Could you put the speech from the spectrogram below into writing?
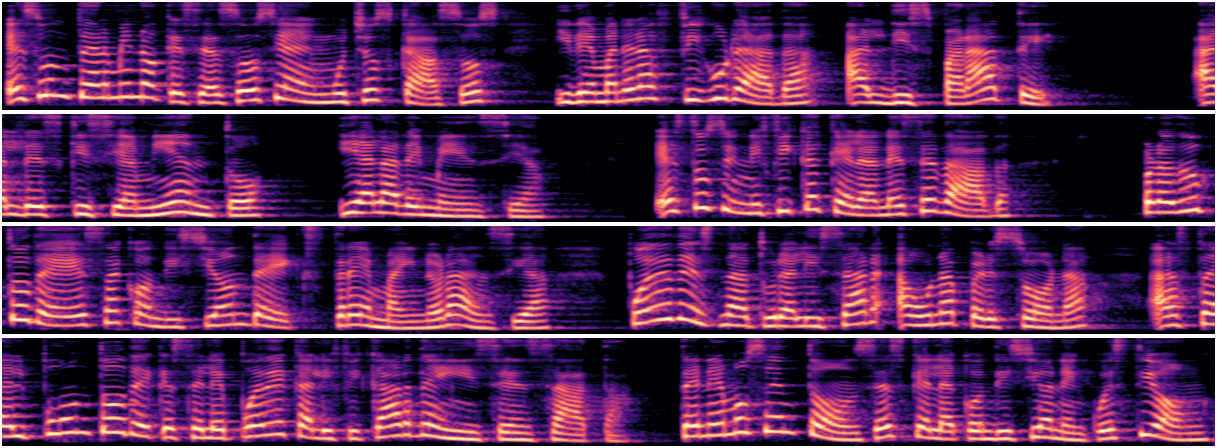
es un término que se asocia en muchos casos y de manera figurada al disparate, al desquiciamiento y a la demencia. Esto significa que la necedad, producto de esa condición de extrema ignorancia, puede desnaturalizar a una persona hasta el punto de que se le puede calificar de insensata. Tenemos entonces que la condición en cuestión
